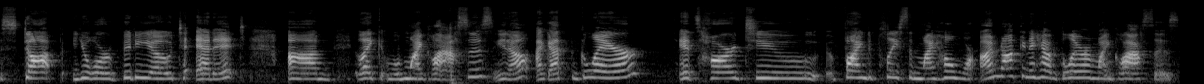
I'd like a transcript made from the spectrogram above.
stop your video to edit. Um, like my glasses, you know, I got the glare. It's hard to find a place in my home where I'm not going to have glare on my glasses.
